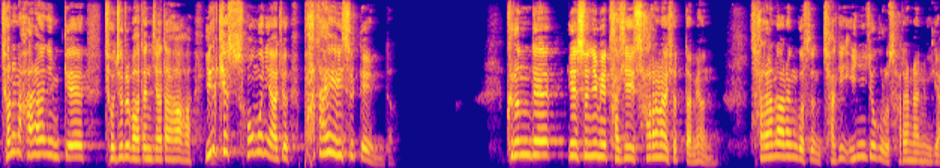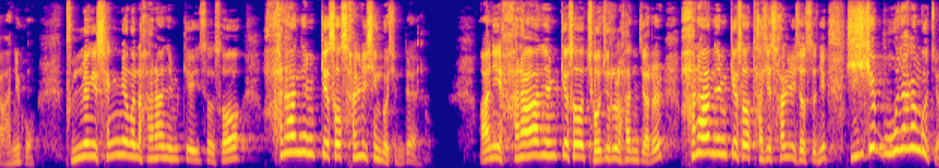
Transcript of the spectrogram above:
저는 하나님께 저주를 받은 자다 이렇게 소문이 아주 파다해 있을 때입니다. 그런데 예수님이 다시 살아나셨다면 살아나는 것은 자기 인위적으로 살아나는 게 아니고 분명히 생명은 하나님께 있어서 하나님께서 살리신 것인데 아니 하나님께서 저주를 한 자를 하나님께서 다시 살리셨으니 이게 뭐냐는 거죠.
